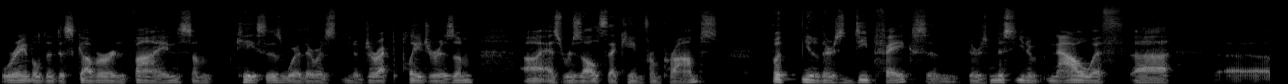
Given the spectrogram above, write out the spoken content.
were able to discover and find some cases where there was you know direct plagiarism uh, as results that came from prompts. But you know there's deep fakes and there's mis you know now with uh, uh,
